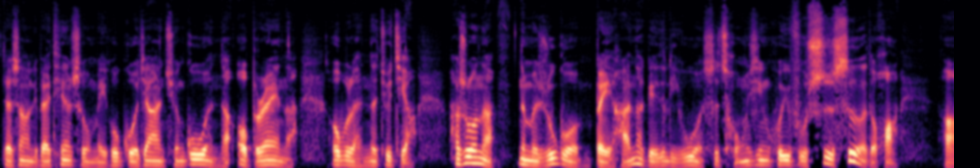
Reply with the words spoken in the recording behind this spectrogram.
在上礼拜天的时候，美国国家安全顾问呢，奥布莱恩呢，欧布莱恩呢就讲，他说呢，那么如果北韩他给的礼物是重新恢复试射的话啊，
